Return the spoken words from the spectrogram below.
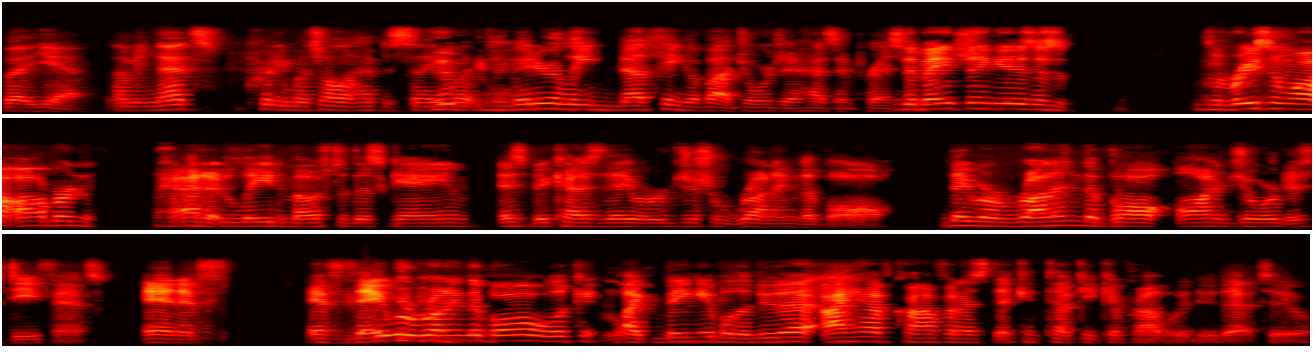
But yeah, I mean that's pretty much all I have to say. The- Like literally nothing about Georgia has impressed me. the me. main thing is, is the reason why Auburn had it lead most of this game is because they were just running the ball. They were running the ball on Georgia's defense, and if if they were running the ball, looking like being able to do that, I have confidence that Kentucky can probably do that too.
